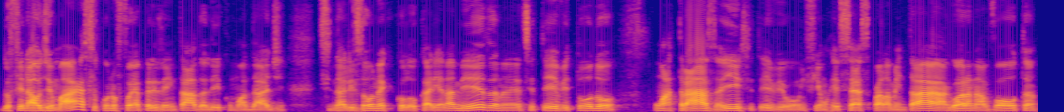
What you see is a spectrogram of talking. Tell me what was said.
do final de março, quando foi apresentado ali, como o Haddad sinalizou né, que colocaria na mesa. Né? Você teve todo um atraso aí, você teve, enfim, um recesso parlamentar, agora na volta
